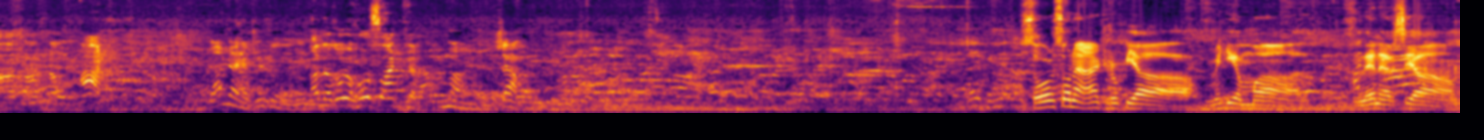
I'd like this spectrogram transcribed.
આઠ નવ આઠ દાદા જોયો સોળસો આઠ થયા સોળસો ને આઠ રૂપિયા મીડિયમ માલ, લેનાર શ્યામ.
